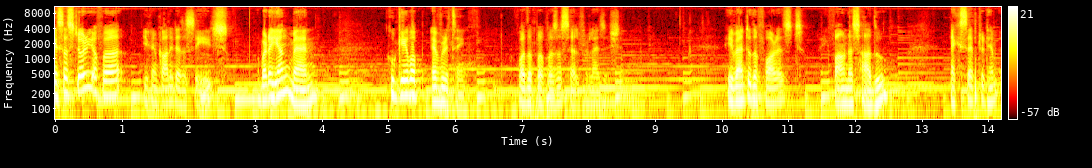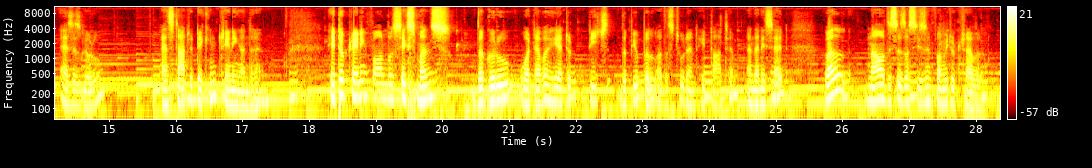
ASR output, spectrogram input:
It's a story of a, you can call it as a sage, but a young man who gave up everything for the purpose of self realization. He went to the forest, he found a sadhu, accepted him as his guru, and started taking training under him. He took training for almost six months. The guru, whatever he had to teach the pupil or the student, he taught him. And then he said, Well, now this is a season for me to travel.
